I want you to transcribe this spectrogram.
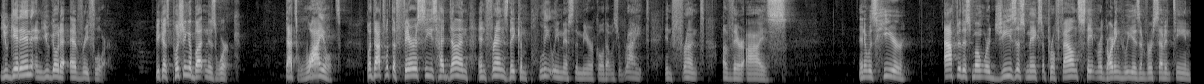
You get in and you go to every floor because pushing a button is work. That's wild. But that's what the Pharisees had done. And friends, they completely missed the miracle that was right in front of their eyes. And it was here, after this moment, where Jesus makes a profound statement regarding who he is in verse 17.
